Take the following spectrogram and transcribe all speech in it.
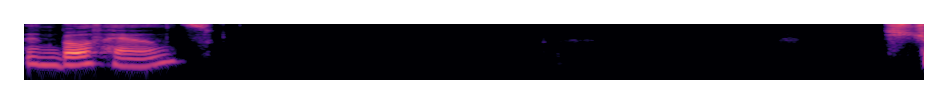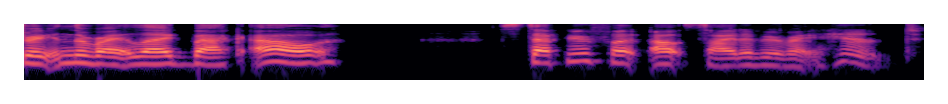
in both hands. Straighten the right leg back out. Step your foot outside of your right hand.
